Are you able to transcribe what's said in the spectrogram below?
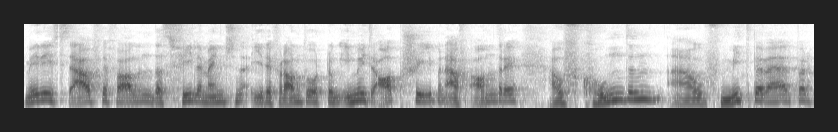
Mir ist aufgefallen, dass viele Menschen ihre Verantwortung immer wieder abschieben auf andere, auf Kunden, auf Mitbewerber,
